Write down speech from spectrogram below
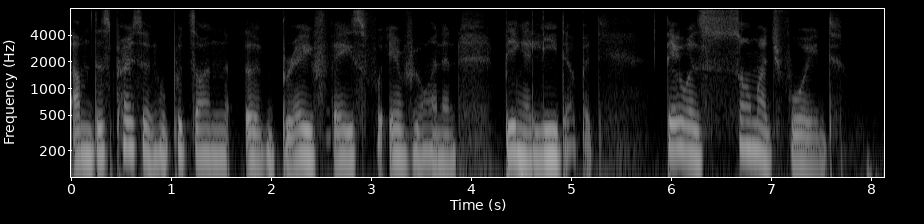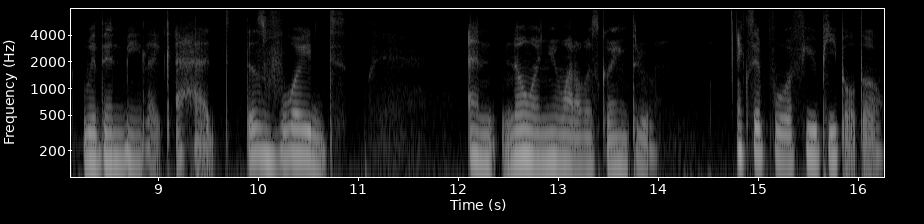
i'm this person who puts on a brave face for everyone and being a leader but there was so much void within me. Like I had this void and no one knew what I was going through. Except for a few people though.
